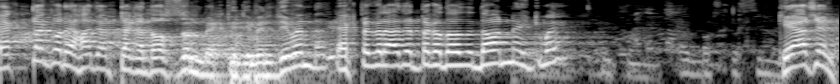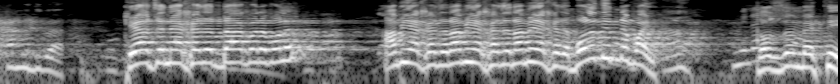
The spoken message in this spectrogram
একটা করে হাজার টাকা দশ জন ব্যক্তি দিবেন। দিবেন না? একটা করে হাজার টাকা দশ দেওয়ার নেই কি ভাই? কে আছেন? কে আছেন এক হাজার টাকা করে বলেন? আমি এক হাজার আমি এক হাজার আমি এক হাজার। বলে দিন না ভাই। দশজন ব্যক্তি?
